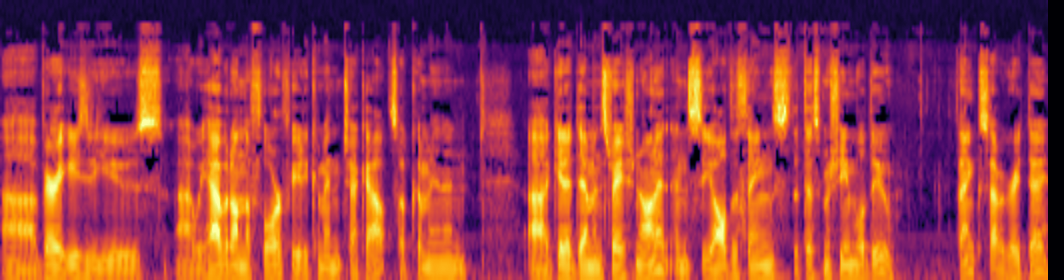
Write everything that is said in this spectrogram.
Uh, very easy to use. Uh, we have it on the floor for you to come in and check out. So come in and uh, get a demonstration on it and see all the things that this machine will do. Thanks. Have a great day.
